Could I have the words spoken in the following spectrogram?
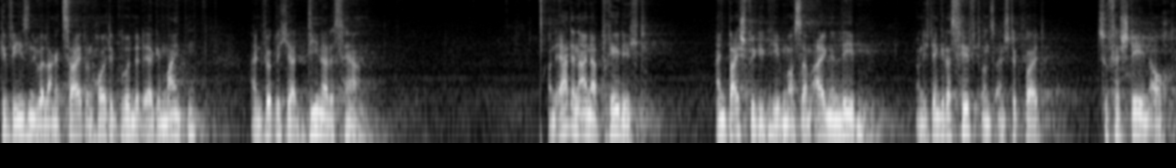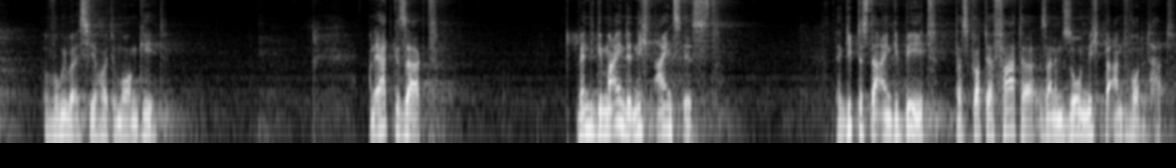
gewesen über lange Zeit und heute gründet er Gemeinden. Ein wirklicher Diener des Herrn. Und er hat in einer Predigt ein Beispiel gegeben aus seinem eigenen Leben. Und ich denke, das hilft uns ein Stück weit zu verstehen, auch worüber es hier heute Morgen geht. Und er hat gesagt, wenn die Gemeinde nicht eins ist, dann gibt es da ein Gebet, das Gott der Vater seinem Sohn nicht beantwortet hat.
